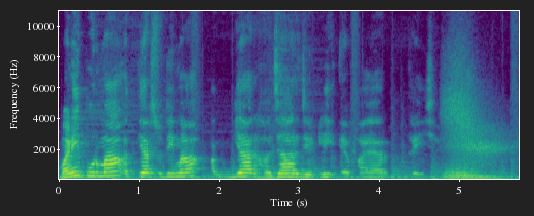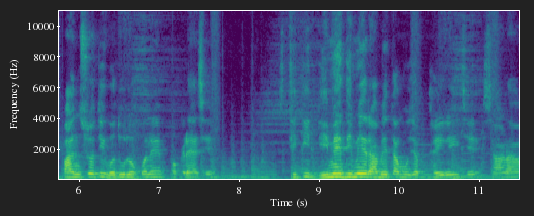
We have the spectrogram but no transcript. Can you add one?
મણિપુરમાં અત્યાર સુધીમાં અગિયાર હજાર જેટલી એફઆઈઆર થઈ છે. પાંચસોથી વધુ લોકોને પકડ્યા છે. સ્થિતિ ધીમે ધીમે રાબેતા મુજબ થઈ રહી છે. શાળા,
